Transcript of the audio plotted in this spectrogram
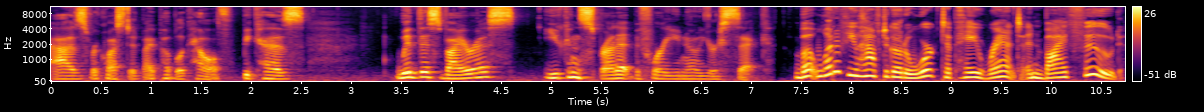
as requested by public health because with this virus, you can spread it before you know you're sick. But what if you have to go to work to pay rent and buy food?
